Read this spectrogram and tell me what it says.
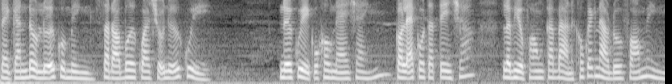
Đành cắn đầu lưỡi của mình, Sau đó bơi qua chỗ nữ quỷ. Nữ quỷ cũng không né tránh, Có lẽ cô ta tin chắc Lâm Hiểu Phong căn bản không cách nào đối phó mình.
